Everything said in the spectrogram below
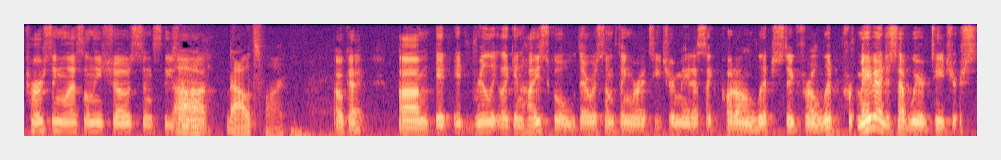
cursing less on these shows since these are Uh, not no, it's fine. Okay. Um, it, it really like in high school there was something where a teacher made us like put on lipstick for a lip. Pr- Maybe I just have weird teachers,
